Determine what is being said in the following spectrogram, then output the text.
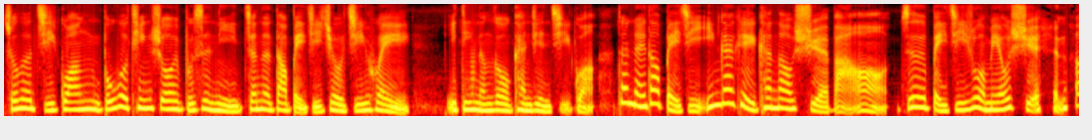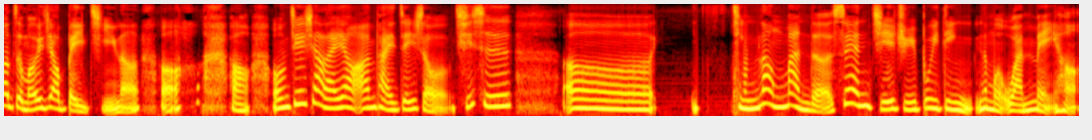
除了极光，不过听说不是你真的到北极就有机会一定能够看见极光，但来到北极应该可以看到雪吧？哦，这个北极如果没有雪，那怎么会叫北极呢？哦，好，我们接下来要安排这一首，其实呃。挺浪漫的，虽然结局不一定那么完美哈，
